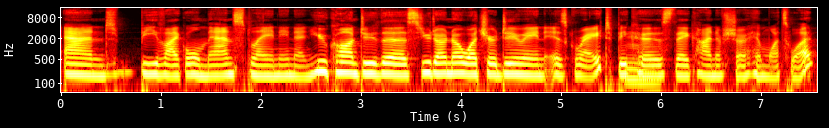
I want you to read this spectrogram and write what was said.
and be like all mansplaining and you can't do this, you don't know what you're doing is great hmm. because they kind of show him what's what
